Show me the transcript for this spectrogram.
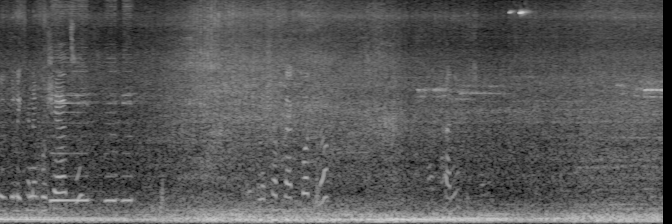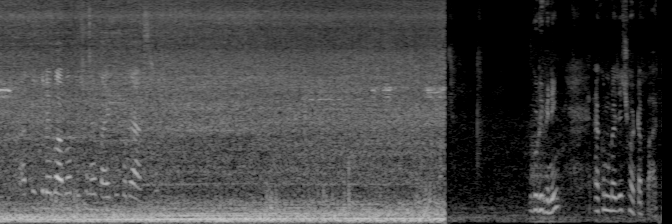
তুলতুল এখানে বসে আছে। এখানে সব ব্যাগপত্র আর বাবা পিছনে বাইকে করে আসছে। গুড ইভিনিং এখন বাজে ছটা পাঁচ।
